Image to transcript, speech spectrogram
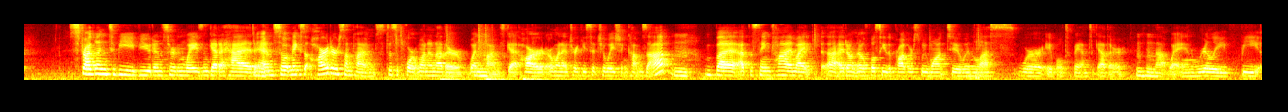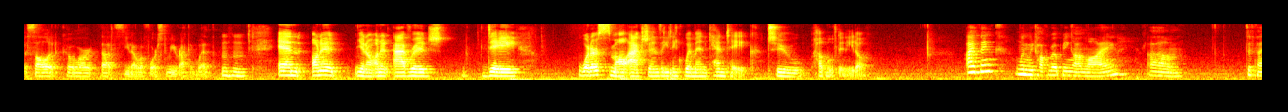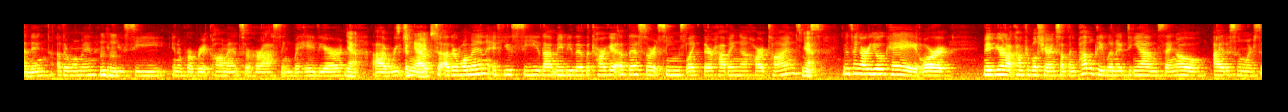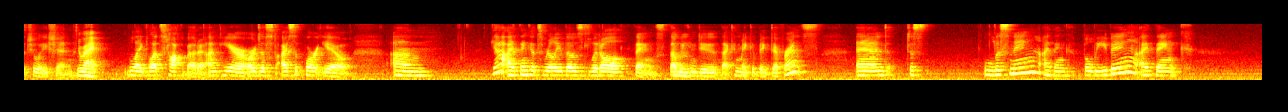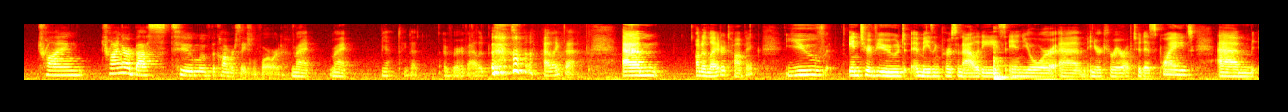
struggling to be viewed in certain ways and get ahead. Yeah. And so it makes it harder sometimes to support one another when Mm. times get hard or when a tricky situation comes up. Mm. But at the same time, I I don't know if we'll see the progress we want to unless we're able to band together Mm-hmm. in that way and really be a solid cohort that's you know a force to be reckoned with. hmm And on a you know on an average day, what are small actions that you think women can take to help move the needle? I think when we talk about being online, um, defending other women, Mhm. if you see inappropriate comments or harassing behavior, Yeah. uh, reaching out to other women if you see that maybe they're the target of this or it seems like they're having a hard time. Yeah. Just even saying, Are you okay? Or maybe you're not comfortable sharing something publicly, when a DM saying, Oh, I had a similar situation. Right. Like, let's talk about it. I'm here. Or just, I support you. Um, yeah, I think it's really those little things that we Mhm. can do that can make a big difference. And just listening, I think believing, I think trying trying our best to move the conversation forward. Right, right. Yeah, I think that's a very valid point. I like that. Um, on a lighter topic, you've interviewed amazing personalities in your um, in your career up to this point. Um,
